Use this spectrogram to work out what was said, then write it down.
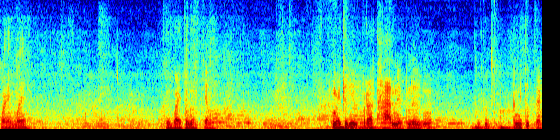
ไม่ไม่คือใบตัวนี้จังไม่ตัวนี้ประธานเนี่ยเลิงนะตุกๆอันนี้ตุกกัน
